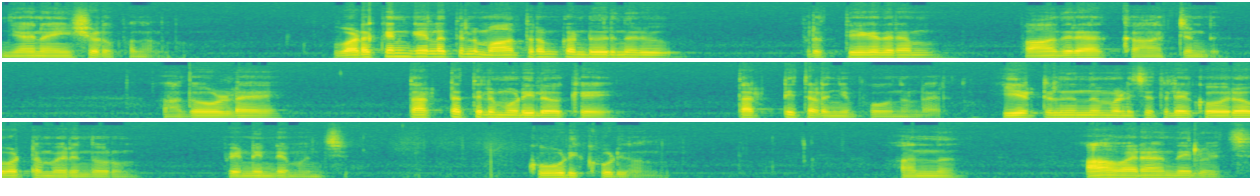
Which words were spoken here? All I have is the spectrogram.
ഞാൻ ഐഷയോടൊപ്പം നടന്നു. വടക്കൻ കേരളത്തിൽ മാത്രം കണ്ടുവരുന്നൊരു പ്രത്യേകതരം പാതിര കാറ്റുണ്ട്. അതോടെ തട്ടത്തിലും മുടിയിലുമൊക്കെ തട്ടി തടഞ്ഞു പോകുന്നുണ്ടായിരുന്നു. ഈട്ടിൽ നിന്നും വെളിച്ചത്തിലേക്ക് ഓരോ വട്ടം വരുന്തോറും പെണ്ണിന്റെ മുഞ്ച് കൂടിക്കൂടി വന്നു. അന്ന് ആ വരാന്തയിൽ വെച്ച്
